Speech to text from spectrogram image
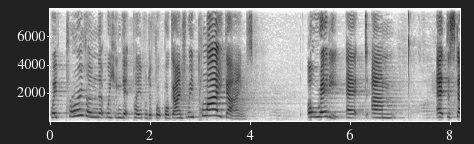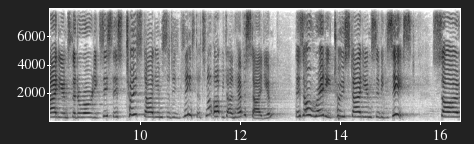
We've proven that we can get people to football games. We play games already at, um, at the stadiums that are already exist. There's two stadiums that exist. It's not like we don't have a stadium. There's already two stadiums that exist. So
